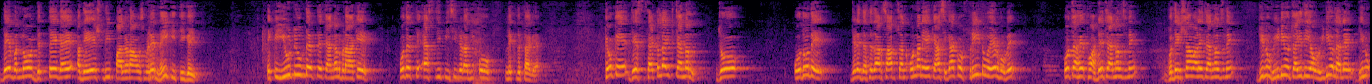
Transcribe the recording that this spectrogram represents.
ਦੇ ਵੱਲੋਂ ਦਿੱਤੇ ਗਏ ਆਦੇਸ਼ ਦੀ ਪਾਲਣਾ ਉਸ ਵੇਲੇ ਨਹੀਂ ਕੀਤੀ ਗਈ ਇੱਕ YouTube ਦੇ ਉੱਤੇ ਚੈਨਲ ਬਣਾ ਕੇ ਉਹਦੇ ਉੱਤੇ SGPC ਜਿਹੜਾ ਜੀ ਉਹ ਲਿਖ ਦਿੱਤਾ ਗਿਆ ਕਿਉਂਕਿ ਜੇ ਸੈਟੇਲਾਈਟ ਚੈਨਲ ਜੋ ਉਦੋਂ ਦੇ ਜਿਹੜੇ ਜਥੇਦਾਰ ਸਾਹਿਬ ਸਨ, ਉਹਨਾਂ ਨੇ ਇਹ ਕਿਹਾ ਸੀਗਾ ਕਿ ਉਹ ਫ੍ਰੀ ਟੂ 에ਅਰ ਹੋਵੇ। ਉਹ ਚਾਹੇ ਤੁਹਾਡੇ ਚੈਨਲਸ ਨੇ, ਵਿਦੇਸ਼ਾਂ ਵਾਲੇ ਚੈਨਲਸ ਨੇ, ਜਿਹਨੂੰ ਵੀਡੀਓ ਚਾਹੀਦੀ ਆ ਉਹ ਵੀਡੀਓ ਲੈ ਲੇ, ਜਿਹਨੂੰ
